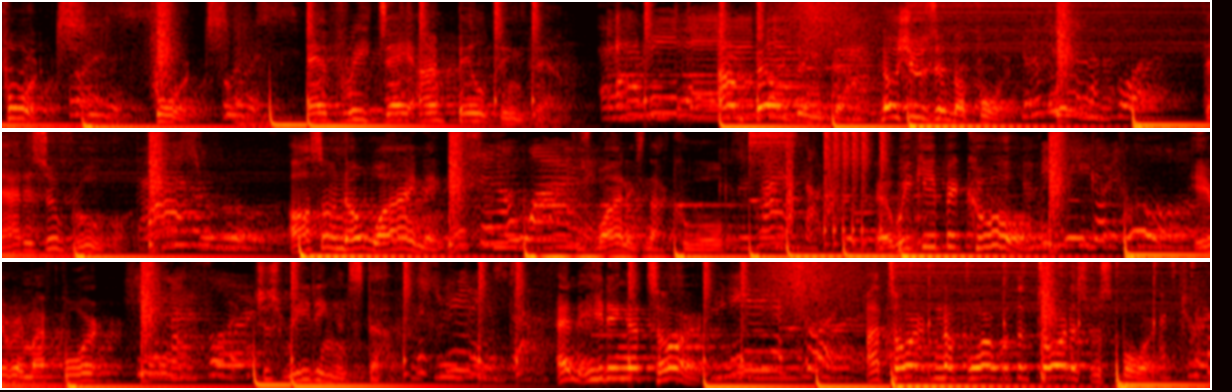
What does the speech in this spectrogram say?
Forts, Forts. Every day I'm building them. Every day I'm building them. No shoes in the fort. This is a fort. That is a rule. That is a rule. Also, no whining. Is a wine. Whining's not cool. The wine's not cool. Uh, We keep it cool. And We keep it cool. Here in my fort, Here in my fort. just reading and stuff. Just reading and stuff. And eating a tort. And eating a tort. A tort in a fort with a tortoise for sport. Tort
